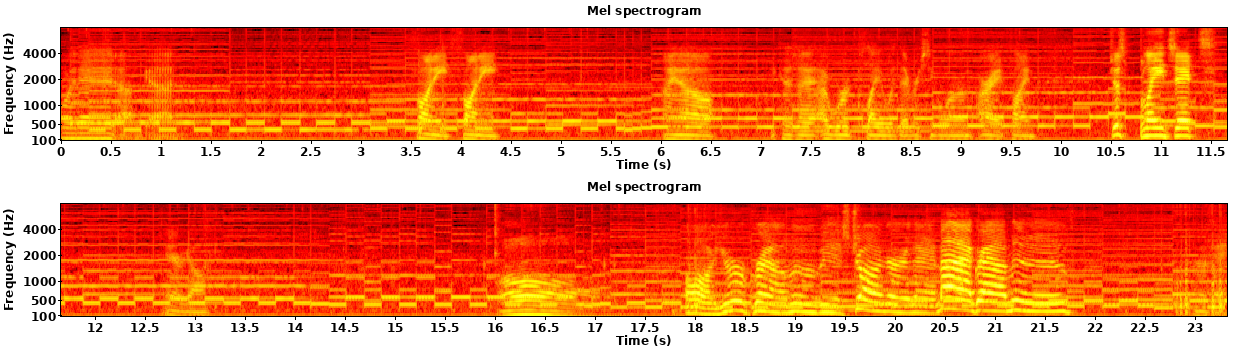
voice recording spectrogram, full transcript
What did... Oh, God. Funny, funny. I know. Because I, I wordplay with every single one of them. Alright, fine. Just blades it! Oh, your ground move is stronger than my ground move! Okay.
